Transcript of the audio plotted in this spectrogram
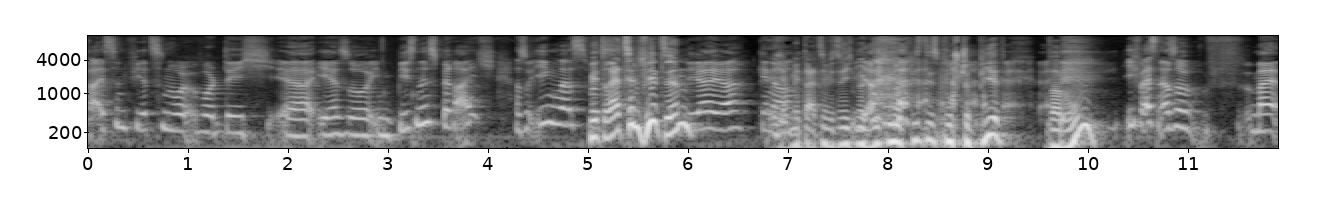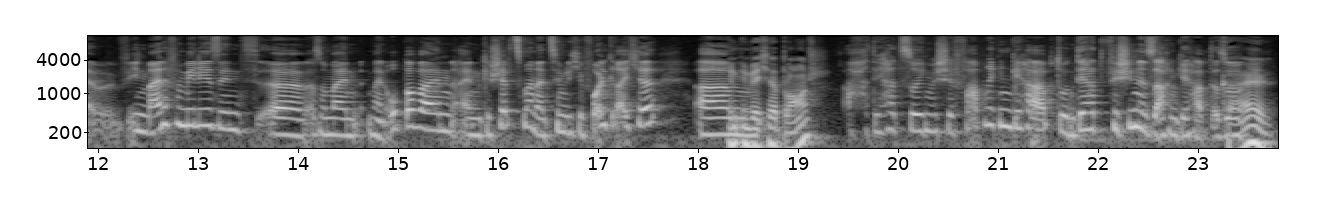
13, 14 woll- wollte ich äh, eher so im Business-Bereich. Also irgendwas. Mit 13, 14? Ja, ja, genau. Ich habe mit 13, 14 nicht mehr Ja. gewusst, Business buchstabiert. Warum? Ich weiß nicht, also in meiner Familie sind, äh, also mein, mein Opa war ein, ein Geschäftsmann, ein ziemlich erfolgreicher. Ähm, In, in welcher Branche? ach, der hat so irgendwelche Fabriken gehabt und der hat verschiedene Sachen gehabt. Also Geil.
